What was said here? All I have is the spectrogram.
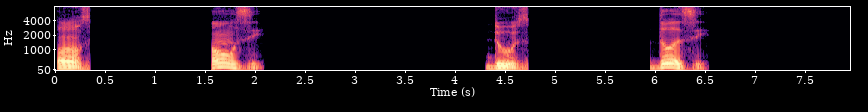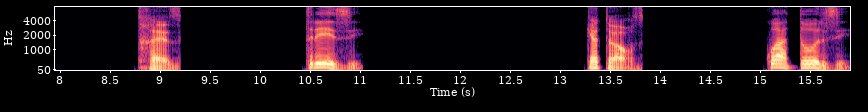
11, 11, 12, 12, 13, 13, 14, 14,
